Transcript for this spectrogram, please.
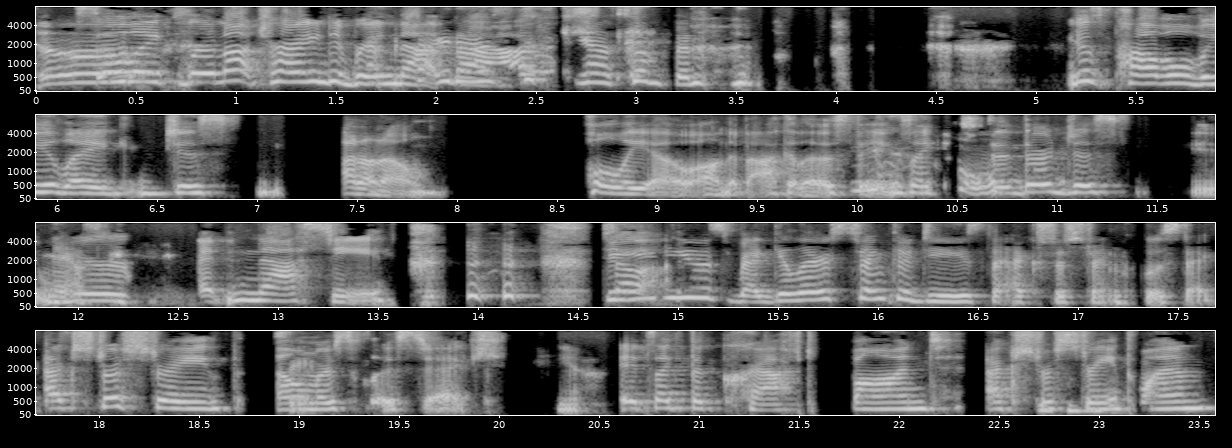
so like we're not trying to bring that back yeah something it's probably like just i don't know polio on the back of those things like oh. they're just nasty. we're nasty. do so, you use regular strength or do you use the extra strength glue stick? Extra strength Same. Elmer's glue stick. Yeah. It's like the craft bond extra mm-hmm. strength one.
